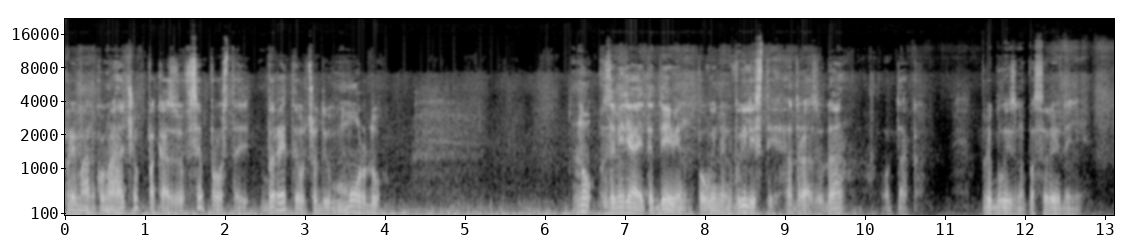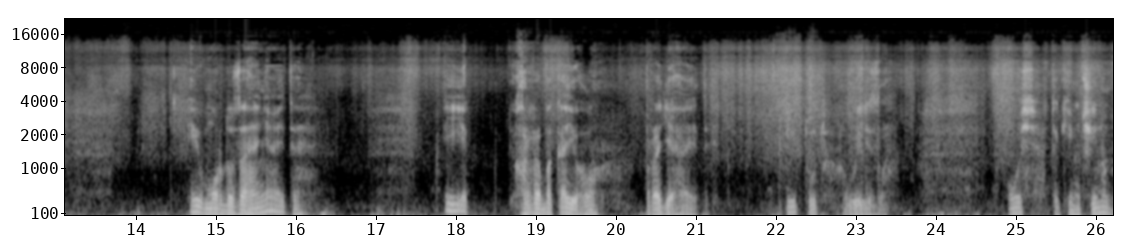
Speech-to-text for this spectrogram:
приманку на гачок, показую. Все просто берете от сюди в морду. Ну, заміряєте, де він повинен вилізти одразу, да? Отак. Приблизно посередині. І в морду заганяєте. І як храбака його продягаєте. І тут вилізло. Ось таким чином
